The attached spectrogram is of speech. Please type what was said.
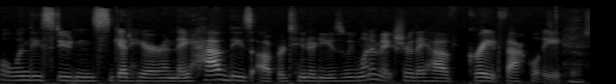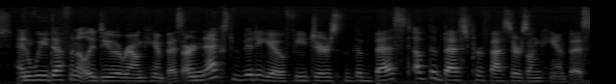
Well, when these students get here and they have these opportunities, we want to make sure they have great faculty. Yes. And we definitely do around campus. Our next video features the best of the best professors on campus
